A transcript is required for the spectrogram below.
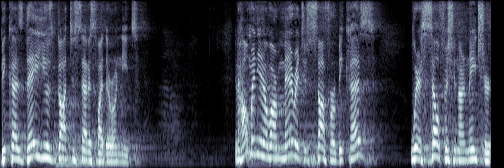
because they used God to satisfy their own needs. And how many of our marriages suffer because we're selfish in our nature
